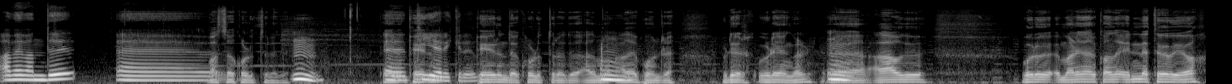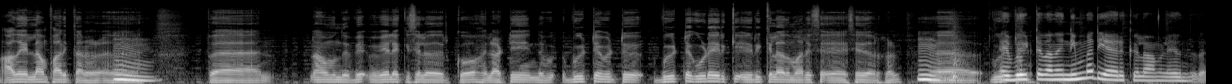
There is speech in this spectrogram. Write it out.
அவை வந்து கொளுத்துறது ம் தீயரிக்கிறது பேருந்தை கொளுத்துறது அது அதே போன்ற விடய விடயங்கள் அதாவது ஒரு மனிதனுக்கு வந்து என்ன தேவையோ அதையெல்லாம் பாரித்தார்கள் ம் இப்போ நான் வந்து வே வேலைக்கு செல்வதற்கோ இல்லாட்டி இந்த வீட்டை விட்டு வீட்டை கூட இருக்க இருக்கலாத மாதிரி செய்தவர்கள் வீட்டு வந்து நிம்மதியாக இருக்கலாமல் இருந்தது.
